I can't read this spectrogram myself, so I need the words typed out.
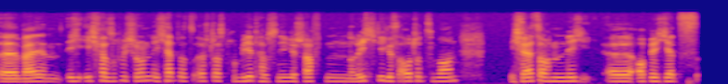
äh, weil ich, ich versuche mich schon, ich habe das öfters probiert, habe es nie geschafft, ein richtiges Auto zu bauen. Ich weiß auch nicht, äh, ob ich jetzt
